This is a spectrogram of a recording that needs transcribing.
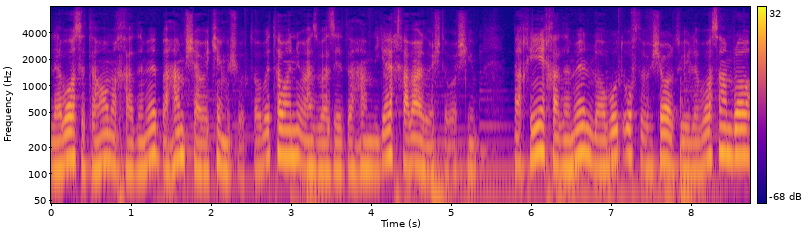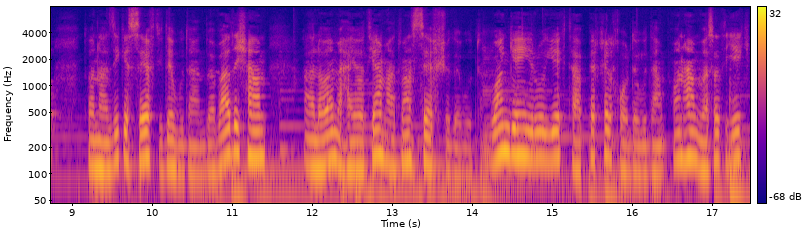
لباس تمام خدمه به هم شبکه می‌شد تا بتوانیم از وضعیت همدیگر خبر داشته باشیم. بقیه خدمه لابد افت و فشار توی لباسم را تا نزدیک صفر دیده بودند و بعدش هم علائم حیاتی هم حتما صفر شده بود. وانگهی روی یک تپه خل خورده بودم. آن هم وسط یک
